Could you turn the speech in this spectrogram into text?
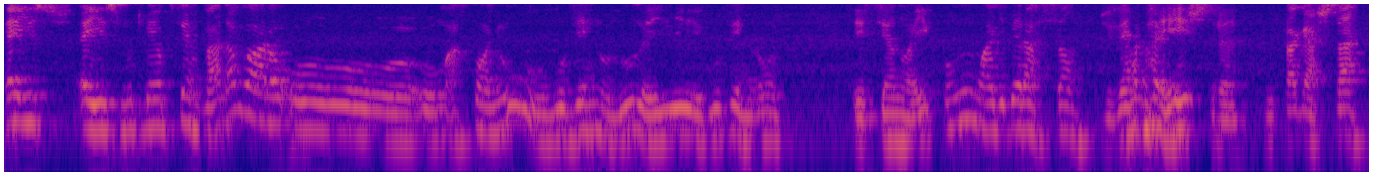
É isso, é isso, muito bem observado. Agora, o, o Marconi, o governo Lula, ele governou esse ano aí com a liberação de verba extra para gastar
